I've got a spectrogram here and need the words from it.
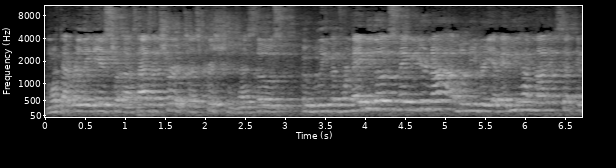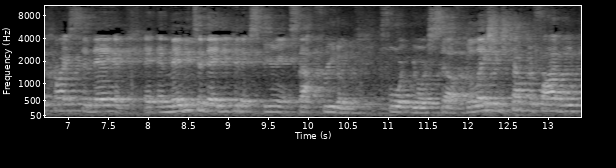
And what that really is for us as a church, as Christians, as those who believe. And for maybe those, maybe you're not a believer yet. Maybe you have not accepted Christ today. And, and maybe today you can experience that freedom for yourself. Galatians chapter 5, we'll,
